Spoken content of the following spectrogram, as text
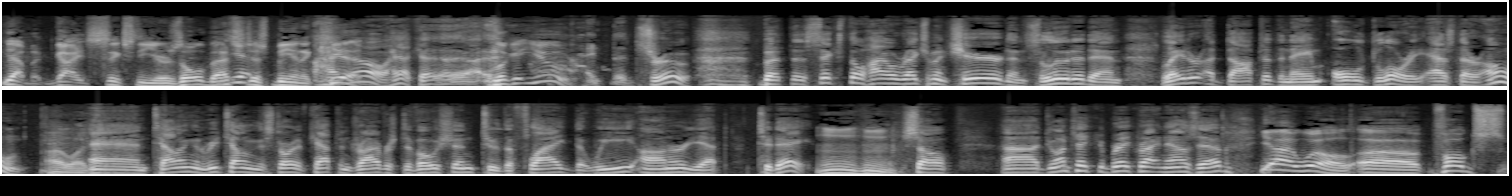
Yeah, but guy's sixty years old. That's Yeah, just being a kid. I know, heck, uh, Look at you. It's true. But the 6th Ohio Regiment cheered and saluted and later adopted the name Old Glory as their own. I like. And telling and retelling the story of Captain Driver's devotion to the flag that we honor yet today. Mm-hmm. So, uh, do you want to take your break right now, Zeb? Yeah, I will. Uh, folks,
